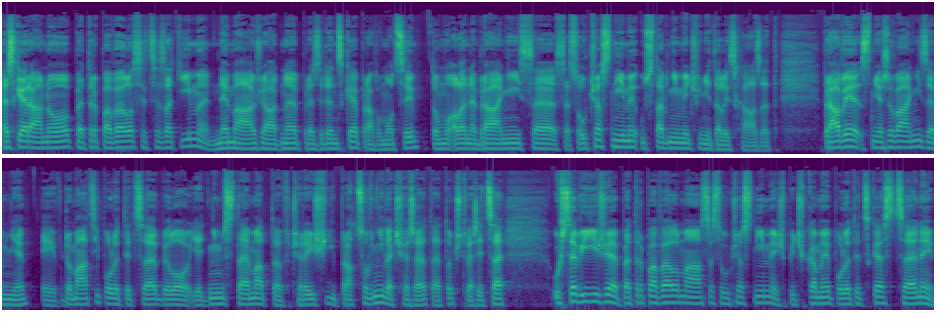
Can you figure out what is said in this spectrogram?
Hezké ráno. Petr Pavel sice zatím nemá žádné prezidentské pravomoci, tomu ale nebrání se se současnými ústavními činiteli scházet. Právě směřování země i v domácí politice bylo jedním z témat včerejší pracovní večeře této čtveřice. Už se ví, že Petr Pavel má se současnými špičkami politické scény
